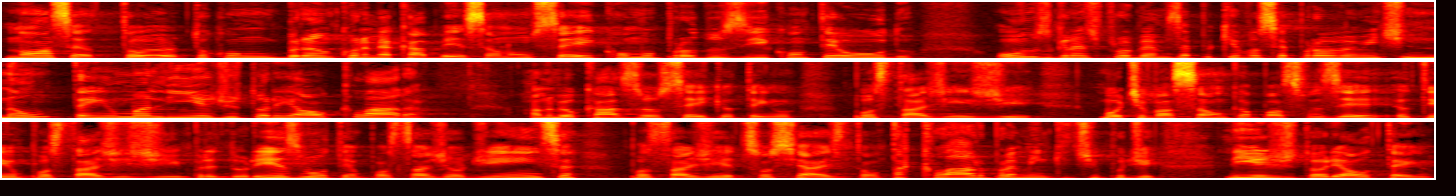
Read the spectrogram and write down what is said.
Nossa, eu tô, tô com um branco na minha cabeça, eu não sei como produzir conteúdo. Um dos grandes problemas é porque você provavelmente não tem uma linha editorial clara. Ah, no meu caso, eu sei que eu tenho postagens de motivação que eu posso fazer, eu tenho postagens de empreendedorismo, eu tenho postagem de audiência, postagem de redes sociais. Então, está claro para mim que tipo de linha editorial eu tenho.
